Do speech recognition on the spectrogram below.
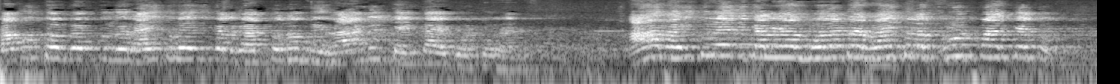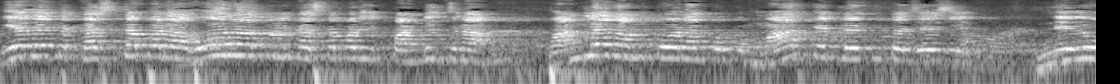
ప్రభుత్వం పెట్టుకుంది రైతు వేదికలు కడుతున్నాం మీరు రాండి టెంకాయ కొట్టురని ఆ రైతు వేదికలు మొదట రైతుల ఫ్రూట్ మార్కెట్. ఏదైతే కష్టపడి అహోరాత్రులు కష్టపడి పండించిన పండ్లను అమ్ముకోవడానికి ఒక మార్కెట్ లేకుండా చేసి నిల్వ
